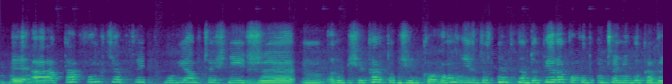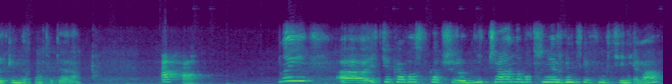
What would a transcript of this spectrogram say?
Mhm. E, A ta funkcja, o której mówiłam wcześniej, że mm, robi się kartą dźwiękową, jest dostępna dopiero po podłączeniu go kabelkiem do komputera. Aha, A ciekawostka przyrodnicza, no bo w sumie już więcej funkcji nie ma.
